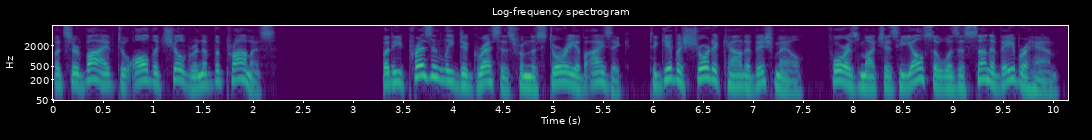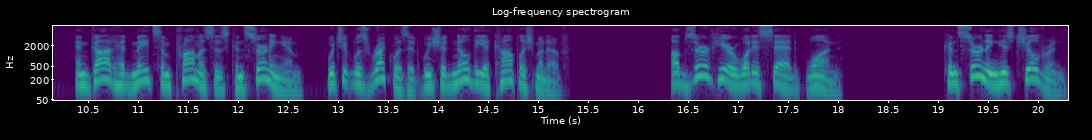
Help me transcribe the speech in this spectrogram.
but survived to all the children of the promise. But he presently digresses from the story of Isaac, to give a short account of Ishmael, forasmuch as he also was a son of Abraham, and God had made some promises concerning him, which it was requisite we should know the accomplishment of. Observe here what is said 1. Concerning his children.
